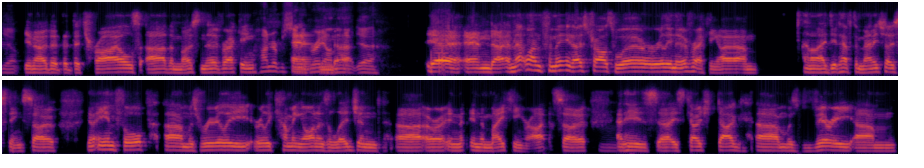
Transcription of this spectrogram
Yep. You know the, the, the trials are the most nerve wracking. Hundred percent agree on that. Yeah. Yeah, and uh, and that one for me, those trials were really nerve wracking. I um, and I did have to manage those things. So, you know, Ian Thorpe um, was really, really coming on as a legend, uh, or in in the making, right? So, mm. and his uh, his coach Doug um, was very um,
